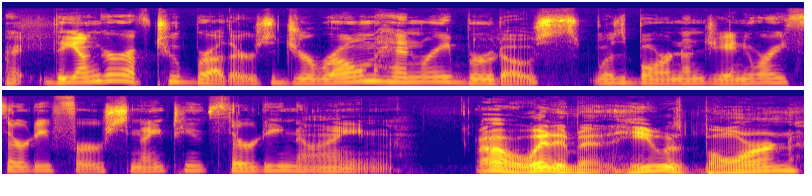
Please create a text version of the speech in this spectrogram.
Right. The younger of two brothers, Jerome Henry Brudos, was born on January 31st, 1939. Oh, wait a minute. He was born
